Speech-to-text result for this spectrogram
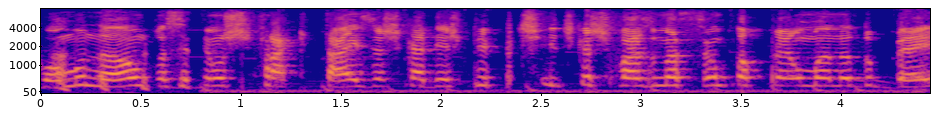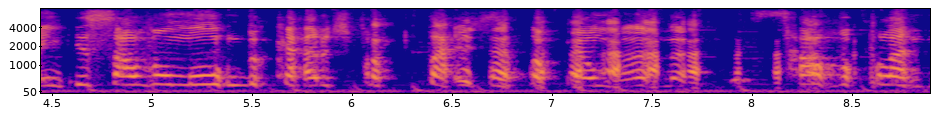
Como não? Você tem os fractais e as cadeias peptídicas fazem uma centopeia humana do bem e salvam o mundo, cara. Os fractais centopeia humana salvam o planeta.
